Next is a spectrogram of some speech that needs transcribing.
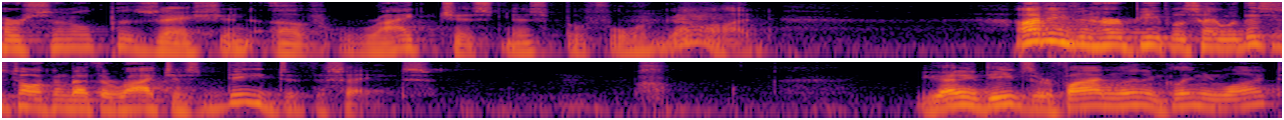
personal possession of righteousness before God. I've even heard people say, well, this is talking about the righteous deeds of the saints. You got any deeds that are fine linen, clean and white?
